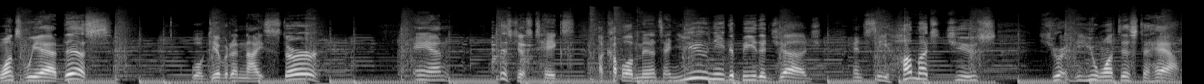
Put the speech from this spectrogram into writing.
once we add this, we'll give it a nice stir. And this just takes a couple of minutes and you need to be the judge and see how much juice you want this to have.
